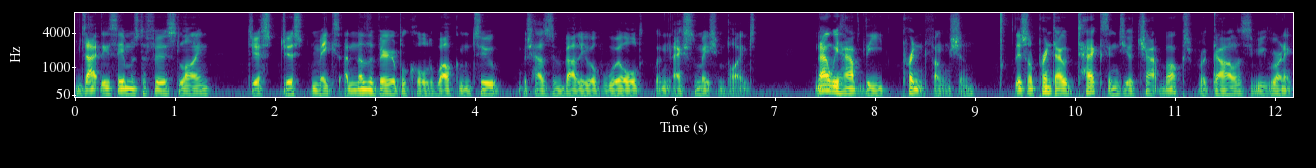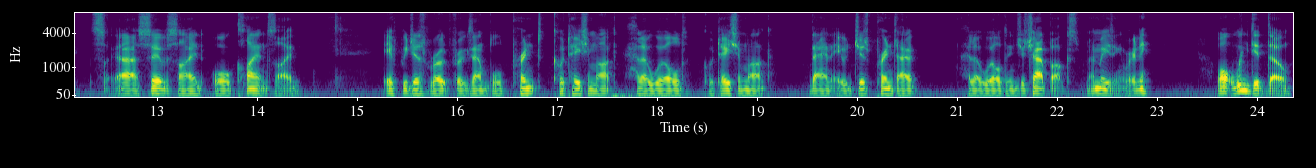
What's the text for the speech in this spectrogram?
Exactly the same as the first line, just just makes another variable called welcome to, which has the value of world with an exclamation point. Now we have the print function. This will print out text into your chat box, regardless if you run it uh, server side or client side if we just wrote, for example, print quotation mark hello world quotation mark, then it would just print out hello world into your chat box. Amazing, really. What we did though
